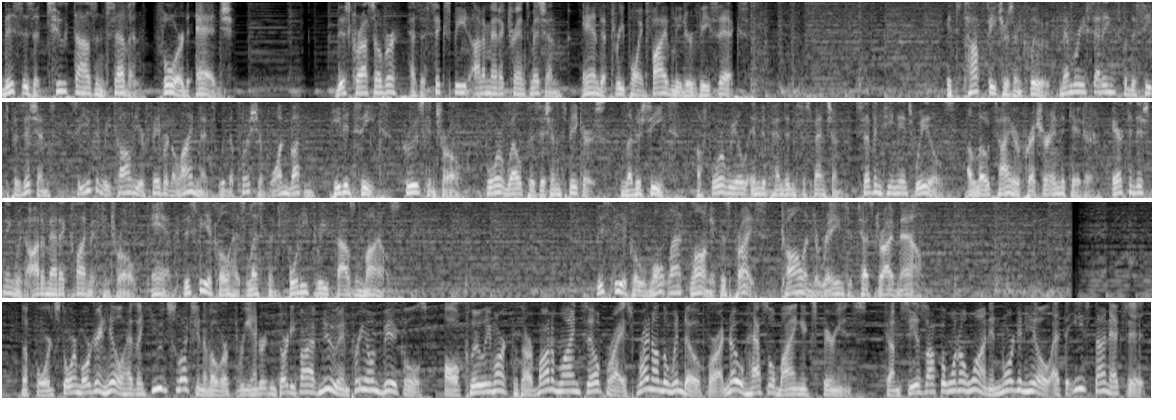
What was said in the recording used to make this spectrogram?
This is a 2007 Ford Edge. This crossover has a 6-speed automatic transmission and a 3.5-liter V6. Its top features include memory settings for the seat's positions so you can recall your favorite alignments with the push of one button, heated seats, cruise control, four well-positioned speakers, leather seats, a four-wheel independent suspension, 17-inch wheels, a low tire pressure indicator, air conditioning with automatic climate control, and this vehicle has less than 43,000 miles. This vehicle won't last long at this price. Call and arrange a test drive now. The Ford store Morgan Hill has a huge selection of over 335 new and pre-owned vehicles, all clearly marked with our bottom line sale price right on the window for a no-hassle buying experience. Come see us off the 101 in Morgan Hill at the East Dunne exit.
